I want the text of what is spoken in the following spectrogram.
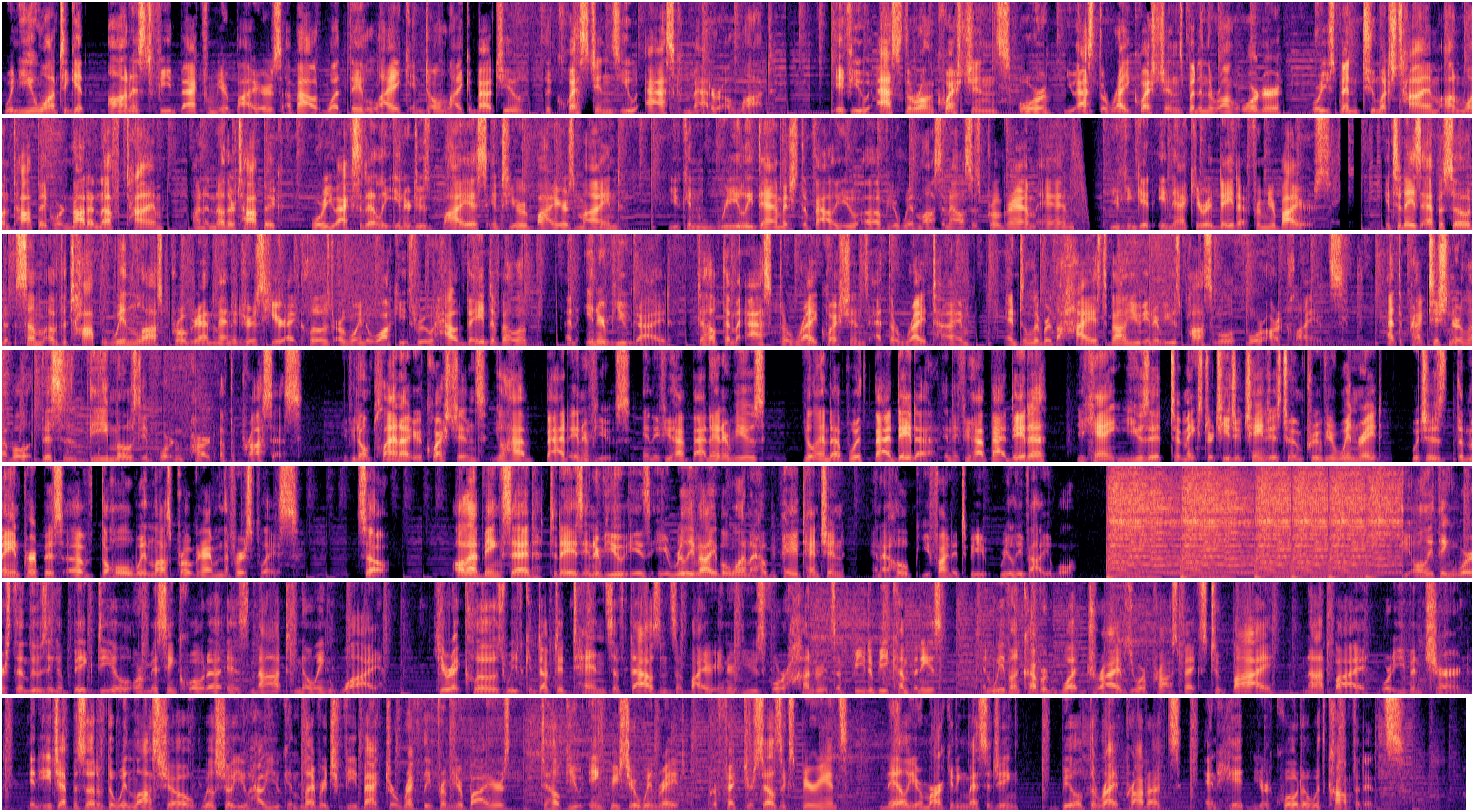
When you want to get honest feedback from your buyers about what they like and don't like about you, the questions you ask matter a lot. If you ask the wrong questions, or you ask the right questions but in the wrong order, or you spend too much time on one topic or not enough time on another topic, or you accidentally introduce bias into your buyer's mind, you can really damage the value of your win loss analysis program and you can get inaccurate data from your buyers. In today's episode, some of the top win loss program managers here at Clozd are going to walk you through how they develop an interview guide to help them ask the right questions at the right time and deliver the highest value interviews possible for our clients. At the practitioner level, this is the most important part of the process. If you don't plan out your questions, you'll have bad interviews. And if you have bad interviews, you'll end up with bad data. And if you have bad data, you can't use it to make strategic changes to improve your win rate which is the main purpose of the whole win loss program in the first place. So, all that being said, today's interview is a really valuable one. I hope you pay attention and I hope you find it to be really valuable. The only thing worse than losing a big deal or missing quota is not knowing why. Here at Clozd, we've conducted tens of thousands of buyer interviews for hundreds of B2B companies, and we've uncovered what drives your prospects to buy, not buy, or even churn. In each episode of the Win Loss Show, we'll show you how you can leverage feedback directly from your buyers to help you increase your win rate, perfect your sales experience, nail your marketing messaging, build the right products, and hit your quota with confidence.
